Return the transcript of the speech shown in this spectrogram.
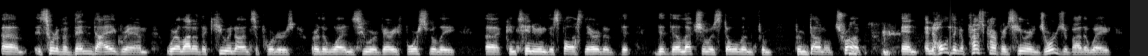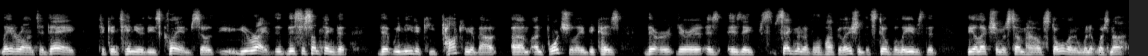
Um, it's sort of a Venn diagram where a lot of the QAnon supporters are the ones who are very forcefully uh, continuing this false narrative that, that the election was stolen from from Donald Trump, and and holding a press conference here in Georgia, by the way, later on today to continue these claims. So you're right. This is something that that we need to keep talking about, um, unfortunately, because there there is, is a segment of the population that still believes that the election was somehow stolen when it was not.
